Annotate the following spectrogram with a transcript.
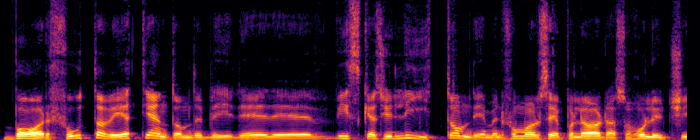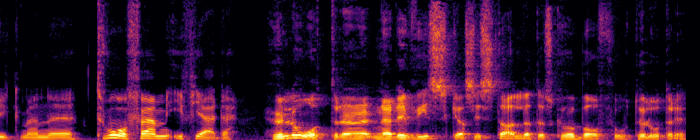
Barfota vet jag inte om det blir. Det, det viskas ju lite om det, men det får man väl se på lördag, så håll utkik. Men eh, 2-5 i fjärde. Hur låter det när det viskas i stallet? Det ska vara barfota. Hur låter det?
